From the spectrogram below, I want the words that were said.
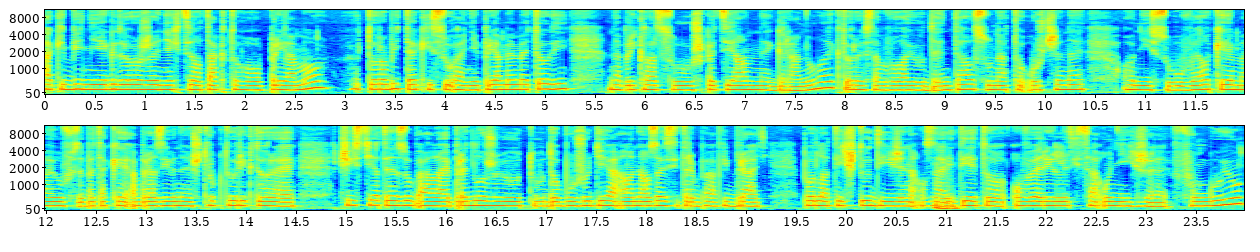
A keby niekto, že nechcel takto priamo to robiť, tak sú aj nepriame metódy. Napríklad sú špeciálne granule, ktoré sa volajú dental, sú na to určené. Oni sú veľké, majú v sebe také abrazívne štruktúry, ktoré čistia ten zub, ale aj predlžujú tú dobu žutia, ale naozaj si treba vybrať podľa tých štúdí, že naozaj tieto overili sa u nich, že fungujú.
